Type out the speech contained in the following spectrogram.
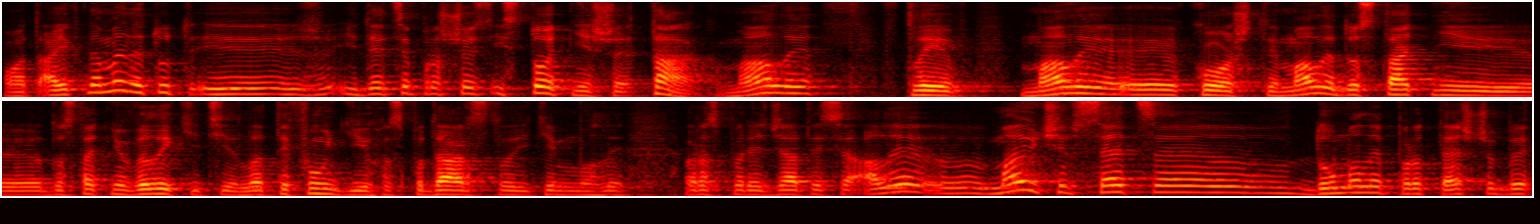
От, а як на мене, тут е, йдеться про щось істотніше. Так, мали вплив, мали е, кошти, мали достатні, е, достатньо великі ті латифундії господарства, яким могли розпоряджатися, але е, маючи все це, думали про те, щоб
